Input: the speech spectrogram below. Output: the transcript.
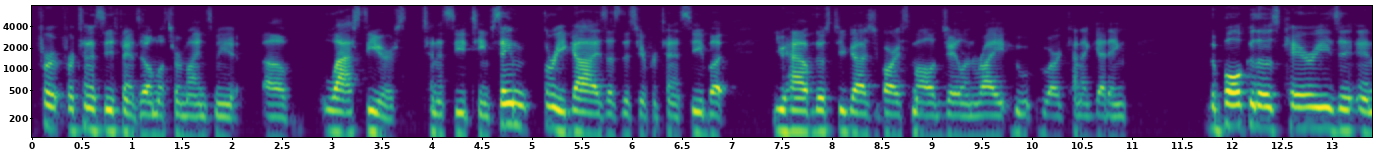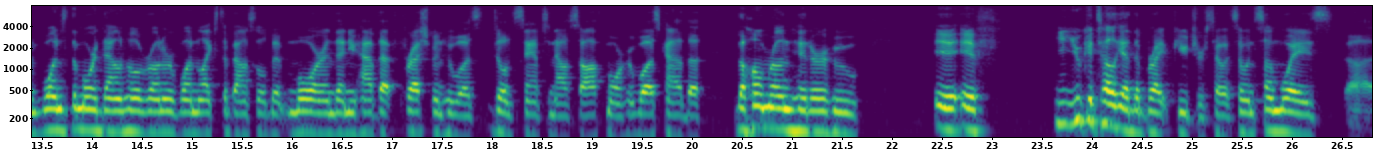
For for Tennessee fans, it almost reminds me of last year's Tennessee team. Same three guys as this year for Tennessee, but you have those two guys, Jabari Small, Jaylen Wright, who who are kind of getting the bulk of those carries, and one's the more downhill runner. One likes to bounce a little bit more, and then you have that freshman who was Dylan Sampson, now sophomore, who was kind of the the home run hitter. Who, if you could tell he had the bright future. So, so in some ways, uh,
